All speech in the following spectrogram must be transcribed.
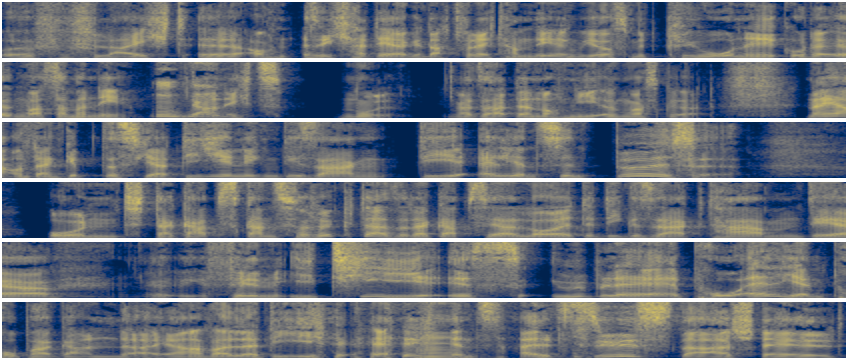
äh, vielleicht äh, auch also ich hatte ja gedacht, vielleicht haben die irgendwie was mit Kryonik oder irgendwas, aber nee, mhm. gar nichts. Null. Also hat er noch nie irgendwas gehört. Naja, und dann gibt es ja diejenigen, die sagen, die Aliens sind böse. Und da gab's ganz Verrückte, also da gab's ja Leute, die gesagt haben, der äh, Film E.T. ist üble Pro-Alien-Propaganda, ja, weil er die Aliens Hm. als süß darstellt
